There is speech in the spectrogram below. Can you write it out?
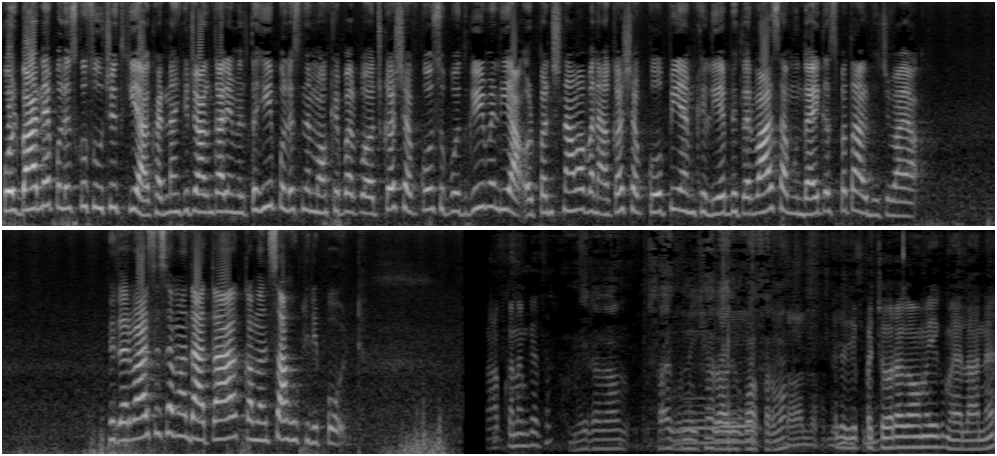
कोटबार ने पुलिस को सूचित किया। घटना की जानकारी मिलते ही पुलिस ने मौके पर पहुंचकर शव को सुपुर्दगी में लिया और पंचनामा बनाकर शव को पीएम के लिए भितरवार सामुदायिक अस्पताल भिजवाया। भितरवार से संवाददाता कमल साहू की रिपोर्ट। आपका नाम क्या था मेरा नाम साहिब राजू कुमार शर्मा। अच्छा जी पचौरा गाँव में एक महिला ने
